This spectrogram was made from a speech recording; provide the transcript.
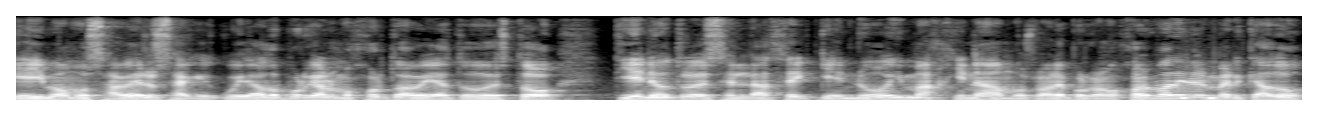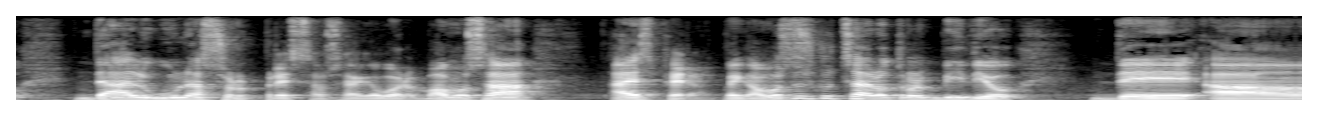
que íbamos a ver. O sea que cuidado porque a lo mejor todavía todo esto tiene otro desenlace que no imaginábamos, ¿vale? Porque a lo mejor el Madrid en el mercado da alguna sorpresa. O sea que bueno, vamos a, a esperar. Venga, vamos a escuchar otro vídeo de... Ah,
